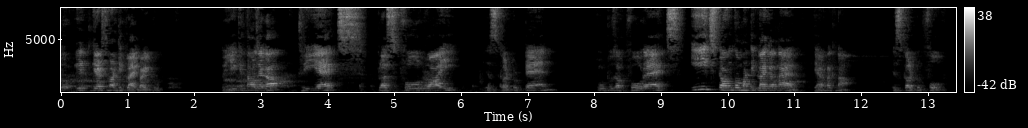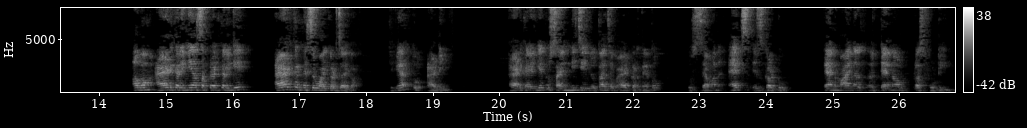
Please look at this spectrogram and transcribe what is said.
तो it gets multiply by two तो ये कितना हो जाएगा? Three x plus four y is equal to ten two two जब फोर एक्स ईच टर्म को मल्टीप्लाई करना है। ध्यान रखना। इजकल टू फोर अब हम ऐड करेंगे या सपरेट करेंगे? ऐड करने से वाई कट जाएगा। ठीक है? तो एडिंग ऐड करेंगे तो साइन नहीं चेंज होता है। जब ऐड करते हैं तो तो seven x is equal to ten minus ten और प्लस फोर्टीन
